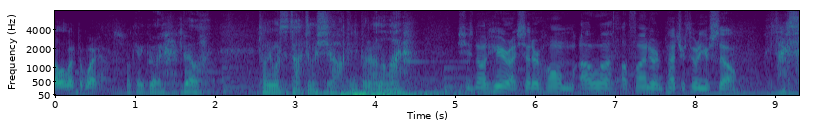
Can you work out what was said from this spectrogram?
I'll alert the White House. Okay, good. Bill, Tony wants to talk to Michelle. Can you put her on the line? She's not here. I sent her home. I'll, uh, I'll find her and patch her through to your cell. Thanks.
